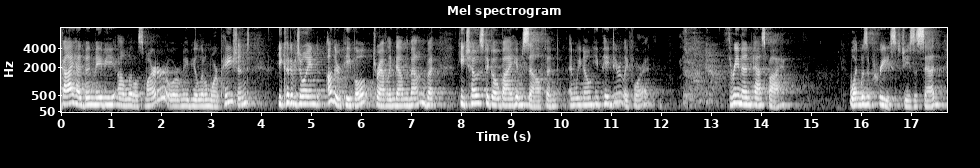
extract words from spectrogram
guy had been maybe a little smarter or maybe a little more patient, he could have joined other people traveling down the mountain, but he chose to go by himself, and, and we know he paid dearly for it. Three men passed by. One was a priest, Jesus said.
